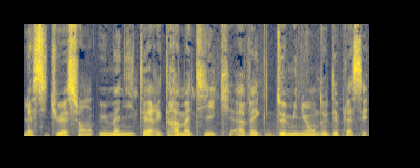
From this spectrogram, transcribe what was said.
La situation humanitaire est dramatique, avec 2 millions de déplacés.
